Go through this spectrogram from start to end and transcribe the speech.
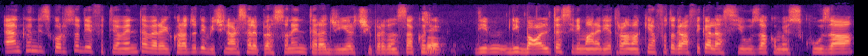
è anche, un discorso di effettivamente avere il coraggio di avvicinarsi alle persone e interagirci, perché un sacco esatto. di, di, di volte si rimane dietro la macchina fotografica e la si usa come scusa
